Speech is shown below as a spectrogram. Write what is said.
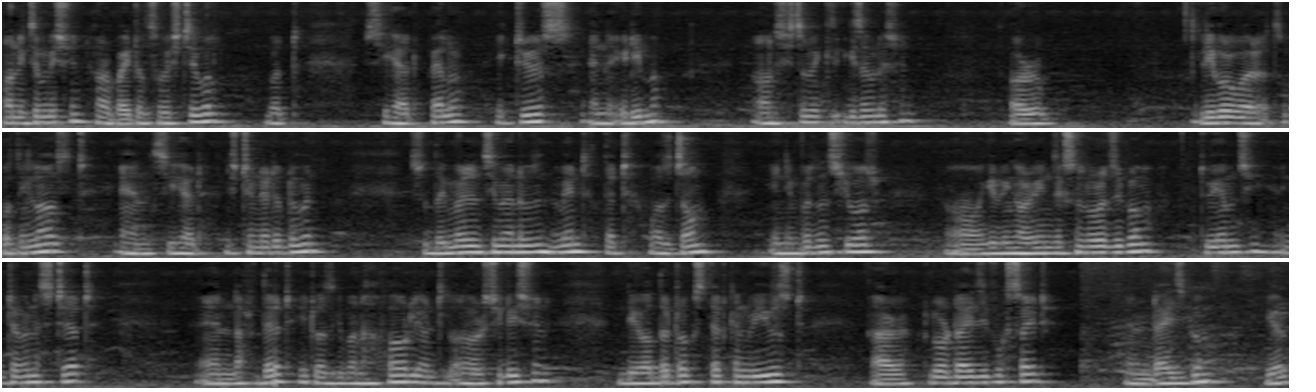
on examination, her vitals were stable, but she had pallor, icterus, and edema. On systemic examination, her liver was, was enlarged and she had distended abdomen. So the emergency management that was done in emergency was uh, giving her injection lorazepam 2 mg intravenous stat and after that it was given half hourly until her sedation. The other drugs that can be used are chlordiazepoxide and diazepam here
